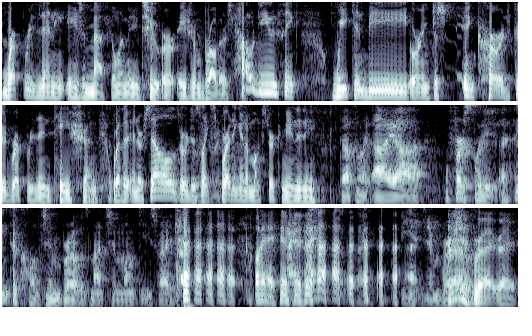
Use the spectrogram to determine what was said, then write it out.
representing Asian masculinity to our Asian brothers, how do you think we can be or just encourage good representation, whether in ourselves or just like spreading it amongst our community? Definitely. I uh, well, firstly, I think they're called gym bros, not gym monkeys, right? Okay. I, I just know 'cause I used to be a gym bros. right, right.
